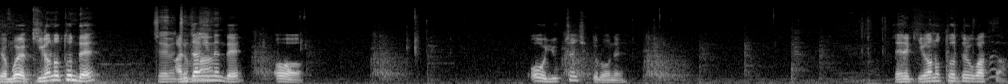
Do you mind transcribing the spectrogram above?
야, 뭐야, 기가노토인데? 제 안장? 있는데? 어. 어, 6천씩 들어오네. 쟤네 기가노토 들고 왔다.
